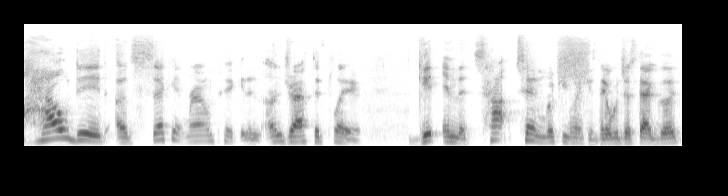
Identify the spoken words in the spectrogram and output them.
how did a second round pick and an undrafted player get in the top 10 rookie rankings? They were just that good.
